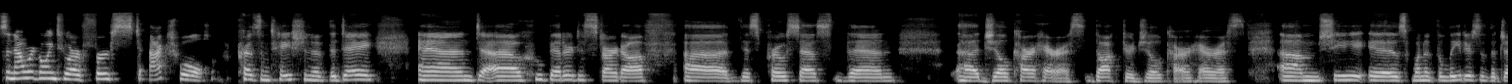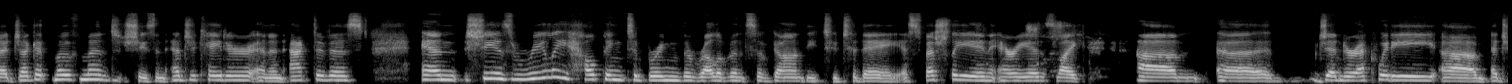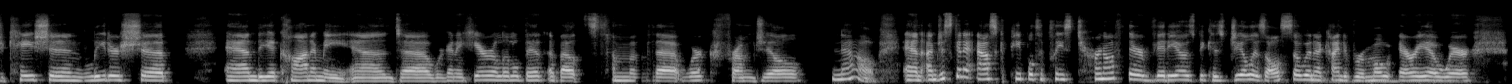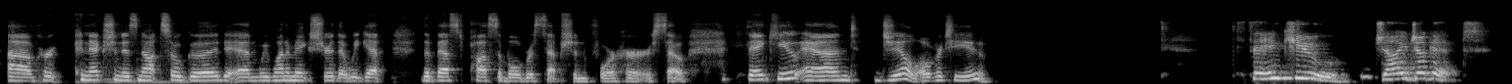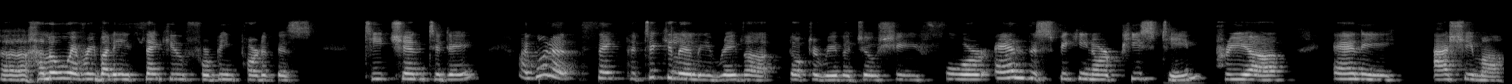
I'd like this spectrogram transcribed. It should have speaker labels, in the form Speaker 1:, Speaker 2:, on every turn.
Speaker 1: So now we're going to our first actual presentation of the day. And uh, who better to start off uh, this process than uh, Jill Carr Harris, Dr. Jill Carr Harris. Um, she is one of the leaders of the Jai Jagat movement. She's an educator and an activist, and she is really helping to bring the relevance of Gandhi to today, especially in areas like um, uh, gender equity, um, education, leadership, and the economy. And uh, we're going to hear a little bit about some of that work from Jill now. And I'm just going to ask people to please turn off their videos because Jill is also in a kind of remote area where um, her connection is not so good. And we want to make sure that we get the best possible reception for her. So thank you. And Jill, over to you.
Speaker 2: Thank you, Jai Jagat. Uh, hello, everybody. Thank you for being part of this teach-in today. I want to thank particularly Reva, Dr. Reva Joshi for, and the Speaking Our Peace team, Priya, Annie, Ashima,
